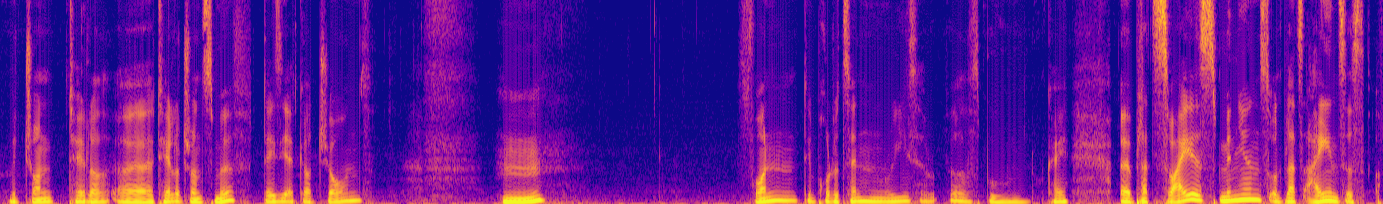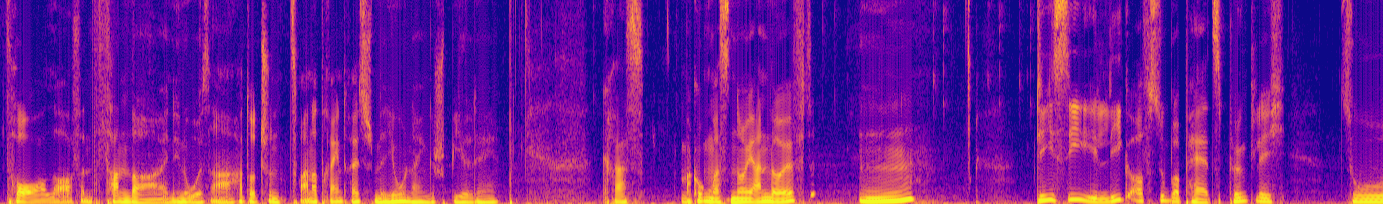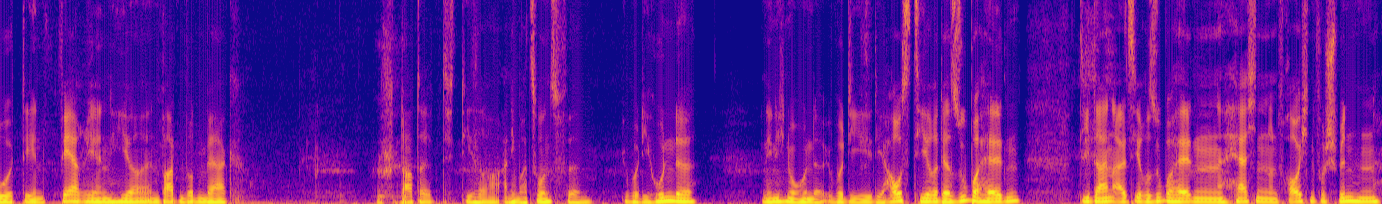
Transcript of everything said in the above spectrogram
Mit John Taylor, äh, Taylor John Smith, Daisy Edgar Jones. Hm. Von dem Produzenten Reese Witherspoon. Okay. Äh, Platz 2 ist Minions und Platz 1 ist Thor, Love and Thunder in den USA. Hat dort schon 233 Millionen eingespielt, ey. Krass. Mal gucken, was neu anläuft. Hm. DC, League of Super Pets, pünktlich zu den Ferien hier in Baden-Württemberg startet dieser Animationsfilm über die Hunde, nee, nicht nur Hunde, über die, die Haustiere der Superhelden, die dann, als ihre Superhelden Herrchen und Frauchen verschwinden,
